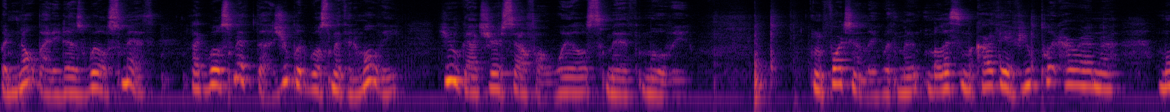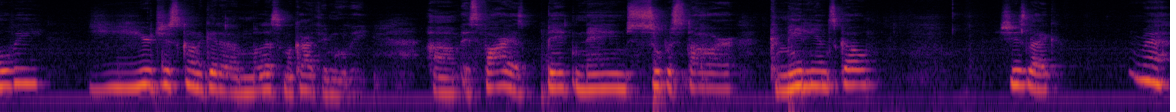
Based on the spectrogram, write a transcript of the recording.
but nobody does Will Smith like Will Smith does. You put Will Smith in a movie, you got yourself a Will Smith movie. Unfortunately, with M- Melissa McCarthy, if you put her in a movie, you're just going to get a Melissa McCarthy movie. Um, as far as big name superstar comedians go, she's like, meh.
